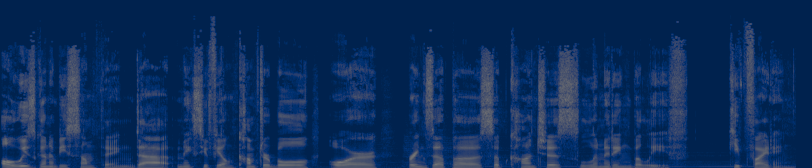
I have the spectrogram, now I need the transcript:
always going to be something that makes you feel uncomfortable or brings up a subconscious limiting belief. Keep fighting.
